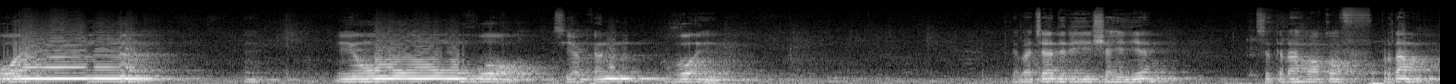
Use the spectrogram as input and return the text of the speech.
ghanna il wo. Siapkan wo ini. kita baca dari syahidiyah setelah wakaf pertama.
